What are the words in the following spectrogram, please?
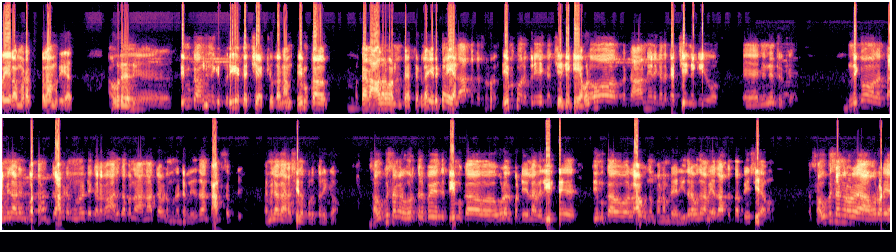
போய் எல்லாம் முடக்கலாம் முடியாது. அவரு திமுக வந்து இன்னைக்கு பெரிய கட்சி ஆக்சுவலா நம்ம திமுக ஆதரவா நான் பேசல இருக்கிற யதார்த்தத்தை சொல்றேன். திமுக ஒரு பெரிய கட்சி. இன்னைக்கு எவ்வளவோ தாண்டி எனக்கு அந்த கட்சி இன்னைக்கு நின்றுட்டு நின்னுட்டு இருக்கு. இன்னைக்கும் தமிழ்நாடுன்னு பார்த்தா திராவிட முன்னேற்ற கழகம் அதுக்கப்புறம் அண்ணா திராவிட முன்னேற்ற கழகம். இதுதான் கான்செப்ட் தமிழக அரசியலை பொறுத்த வரைக்கும். சவுக்கு சங்கர் ஒருத்தர் போய் வந்து திமுக ஊழல் பட்டியலாம் வெளியிட்டு திமுக ஒன்றும் பண்ண முடியாது. இதுல வந்து நம்ம யதார்த்தத்தை பேசி ஆகணும். சவுக்கு சங்கரோட அவருடைய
